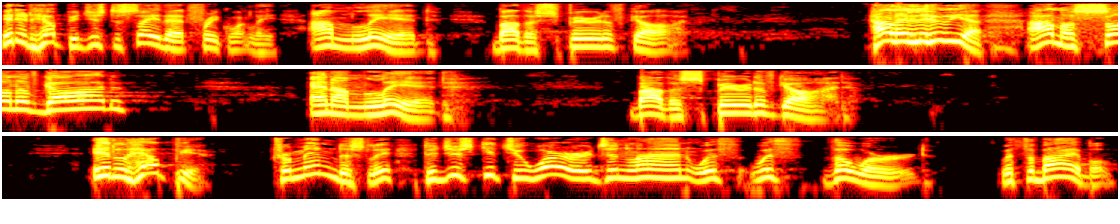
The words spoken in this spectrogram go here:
It'd help you just to say that frequently. I'm led by the Spirit of God. Hallelujah. I'm a son of God and I'm led by the Spirit of God. It'll help you tremendously to just get your words in line with, with the Word, with the Bible.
